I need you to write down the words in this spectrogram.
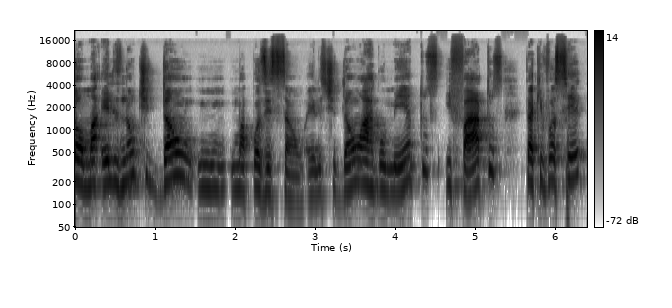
tomar. Eles não te dão um, uma posição, eles te dão argumentos e fatos para que você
